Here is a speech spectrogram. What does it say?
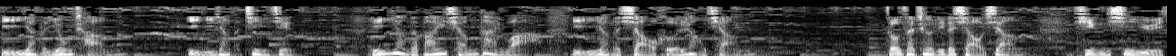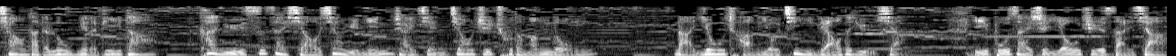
一样的悠长，一样的寂静。一样的白墙黛瓦，一样的小河绕墙。走在这里的小巷，听细雨敲打着路面的滴答，看雨丝在小巷与民宅间交织出的朦胧。那悠长又寂寥的雨巷，已不再是油纸伞下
